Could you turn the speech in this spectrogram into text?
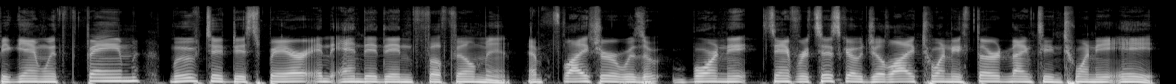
began with fame, moved to despair, and ended in fulfillment. And Fleischer was born in San Francisco July 23, 1928.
